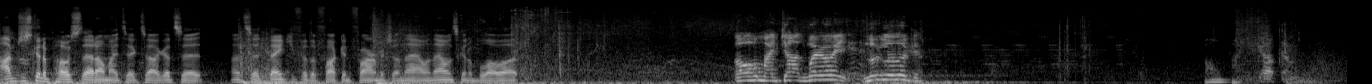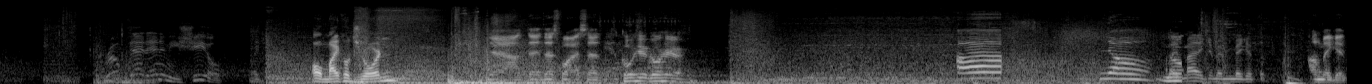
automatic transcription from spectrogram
I'm just gonna post that on my TikTok. That's it. That's it. Thank you for the fucking farmage on that one. That one's gonna blow up. Oh my god, wait, wait, wait. Look, look, look. Oh my god. Oh, Michael Jordan? Yeah, that, that's why I said, go here, go here. Oh, no. No. Magic can maybe make it. I'll make it.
